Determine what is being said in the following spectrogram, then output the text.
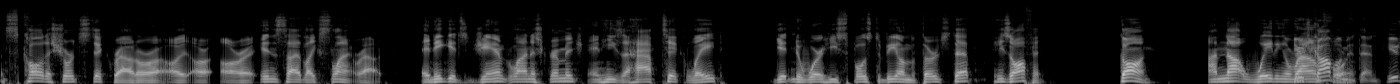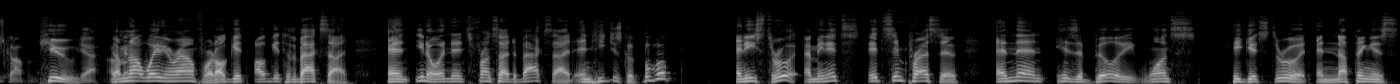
let's call it a short stick route or a, or, or an inside like slant route, and he gets jammed line of scrimmage and he's a half tick late, getting to where he's supposed to be on the third step, he's off it, gone. I'm not waiting around. Huge for it. compliment, then. Huge compliment. Huge. Yeah, I'm not waiting around for it. I'll get I'll get to the backside. And you know, and it's front side to backside, and he just goes boop boop, and he's through it. I mean, it's it's impressive. And then his ability once he gets through it, and nothing is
